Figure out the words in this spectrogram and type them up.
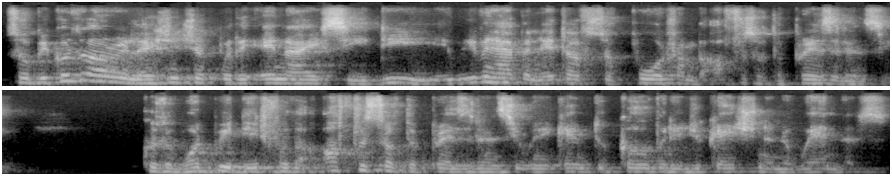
so, because of our relationship with the NICD, we even have a letter of support from the Office of the Presidency because of what we did for the office of the presidency when it came to COVID education and awareness.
